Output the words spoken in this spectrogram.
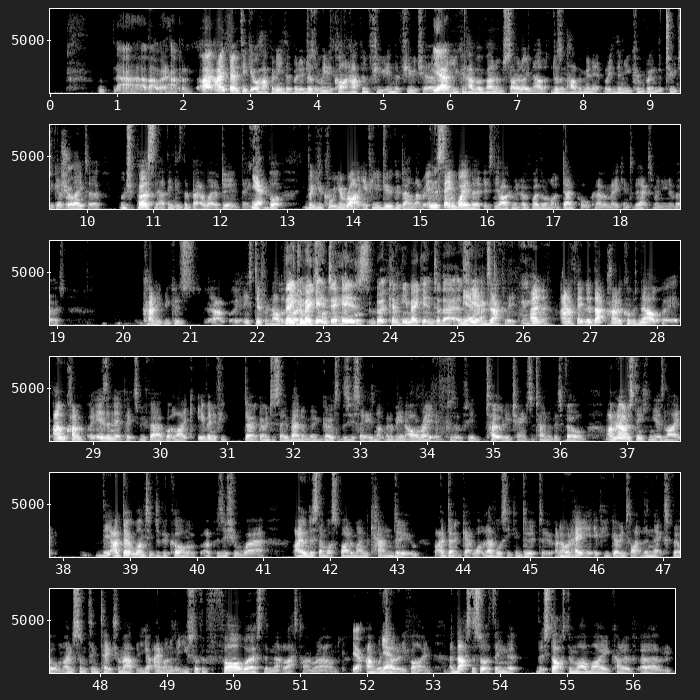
Nah, that won't happen. I, I don't think it will happen either, but it doesn't mean it can't happen fu- in the future. Yeah. Like, you can have a Venom solo now that doesn't have him in it, but then you can bring the two together Sure. later, which personally I think is the better way of doing things. Yeah. But but you're you're right. If you do go down that route, in the same way that it's the argument of whether or not Deadpool can ever make into the X Men universe, can he? Because uh, it's different now. That They can make it into his, but can he make it into theirs? Yeah. Yeah. exactly. And and I think that that kind of comes now. I'm kind of it is a nitpick to be fair, but like even if you don't go into say Venom and go to as you say he's not going to be an R rated because obviously it totally changed the tone of his film. I'm now just thinking it's like the I don't want him to become a, a position where I understand what Spider Man can do, but I don't get what levels he can do it to. And I would Mm. hate it if you go into like the next film and something takes him out. You go, hang on a minute, you suffered far worse than that last time round. Yeah. and we're Yeah. totally fine. And that's the sort of thing that that starts to mar my kind of um,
